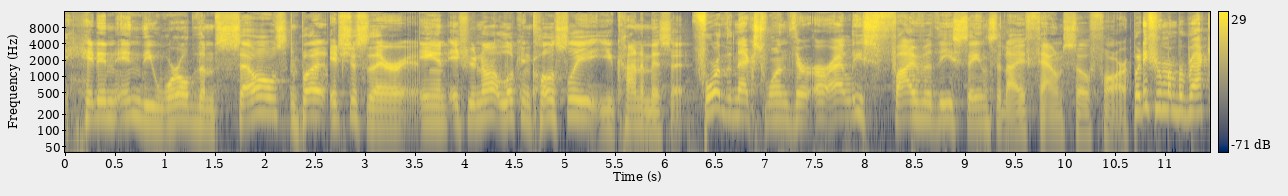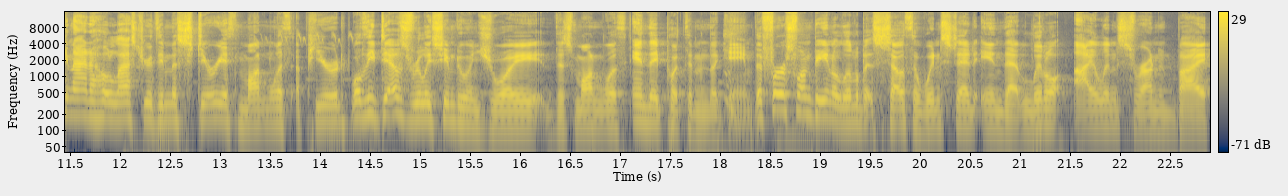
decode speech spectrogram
hidden in the world themselves, but it's just there. And if you're not looking closely, you kind of miss it. For the next one, there are at least five of these things that I've found so far. But if you remember back in Idaho last year, the mysterious monolith appeared. Well, the devs really seem to enjoy this monolith and they put them in the game. The first one being a little bit south of Winstead in that little island surrounded by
